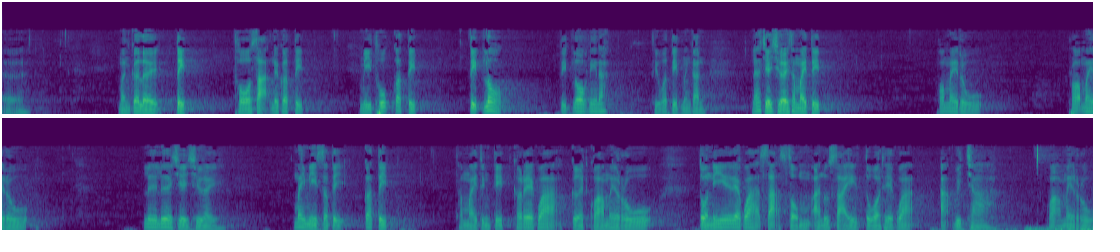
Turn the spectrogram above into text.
เออมันก็เลยติดโทสะนี่ก็ติด มีทุกข์ก็ติด ติดโลก ติดโลกนี้นะ ถือว่าติดเหมือนกัน แล้วเฉยๆทำไมติด เพราะไม่รู้ เพราะไม่รู้ เรื่อยๆเฉยๆไม่มีสติก็ติดทำไมจึงติดเขาเรียกว่าเกิดความไม่รู้ ตัวนี้เรียกว่าสะสมอนุสัยตัวเรียกว่าอวิชชา ความไม่รู้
